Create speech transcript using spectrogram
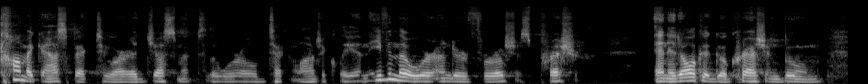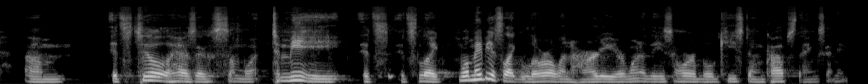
comic aspect to our adjustment to the world technologically, and even though we're under ferocious pressure, and it all could go crash and boom, um, it still has a somewhat to me it's it's like well maybe it's like laurel and hardy or one of these horrible keystone cops things i mean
